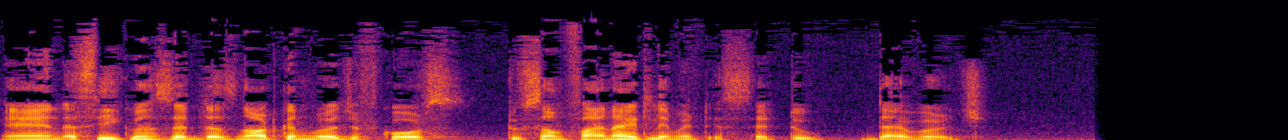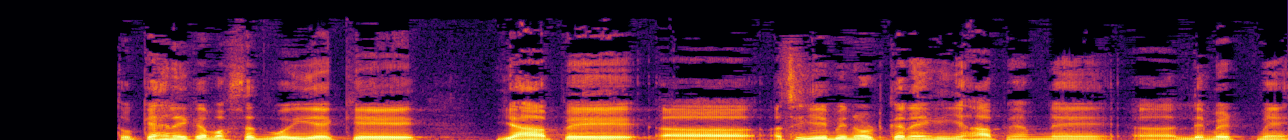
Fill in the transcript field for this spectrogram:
and a sequence that does not converge of course to some finite limit is said to diverge تو کہنے کا مقصد وہی ہے کہ یہاں پہ اچھا یہ بھی نوٹ کریں کہ یہاں پہ ہم نے لمٹ میں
